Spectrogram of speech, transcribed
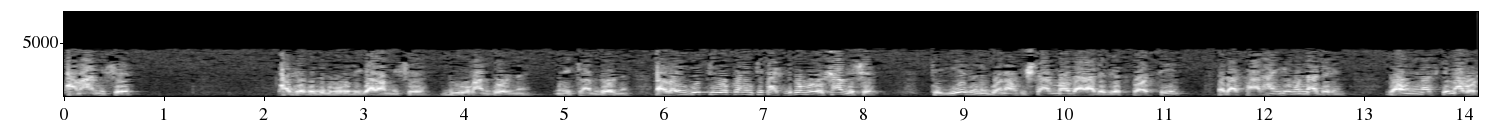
طمع میشه. تجاوز به حقوق دیگران میشه. دروغ هم ظلمه. این یکی هم ظلمه این یکی بکنیم که تکلیفمون روشن بشه. که یه دونه گناه بیشتر ما در ادبیات فارسی و در فرهنگمون نداریم. و اون این است که مباش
